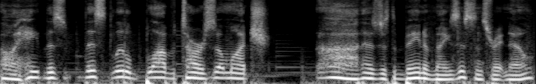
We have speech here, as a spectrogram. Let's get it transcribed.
Oh, I hate this this little blob so much. Ah, that is just the bane of my existence right now.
